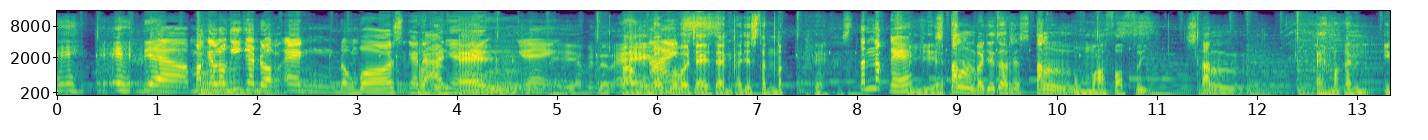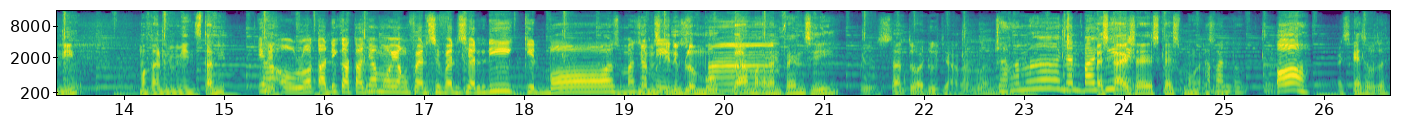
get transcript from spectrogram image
Eh, eh, eh, dia pakai logika dong, eng dong bos, nggak ada Oke, eng, eng. Iya bener. Bang, Eng. kalau gue baca STNK aja stenek. Tenek ya? Iya. Stang baca itu harusnya stang. Oh, maaf, Fafi. Stang. Eh, makan ini makan mie instan nih. Ya Allah, tadi katanya mau yang fancy-fancyan dikit bos, masa Jam segini belum buka makanan fancy. Instan tuh aduh janganlah. Janganlah, jangan pagi. SKS saya, SKS mau nggak? Apaan tuh? Oh, SKS apa tuh?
